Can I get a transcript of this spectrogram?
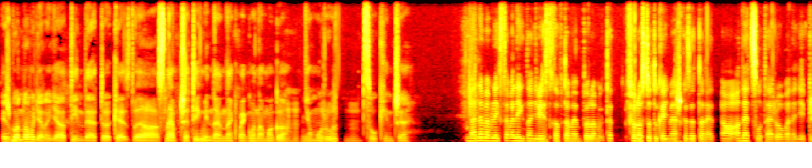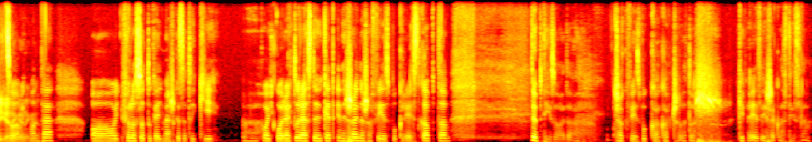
És gondolom ugyanúgy a Tindertől kezdve a Snapchatig mindennek megvan a maga Mhm. nyomorult Mhm. szókincse. Már nem emlékszem, elég nagy részt kaptam ebből, tehát felosztottuk egymás között, a, net, a, a netszótáról van egyébként Igen, szó, igen, amit igen. mondtál, ahogy felosztottuk egymás között, hogy ki hogy korrektúrázta őket. Én sajnos a Facebook részt kaptam. Több tíz oldal. Csak Facebookkal kapcsolatos kifejezések, azt hiszem.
